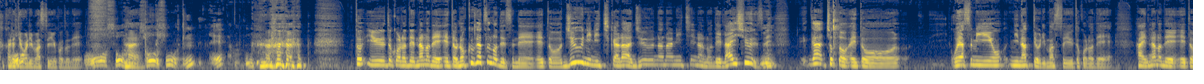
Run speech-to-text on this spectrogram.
書かれておりますということで。おお、そうなの、はいそうそう。んえ？うん というところで、なので、えっ、と、6月のですね、えっ、と、12日から17日なので、来週ですね、が、ちょっと、えっ、と、お休みをになっておりますというところで、はい。なので、えっ、と、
